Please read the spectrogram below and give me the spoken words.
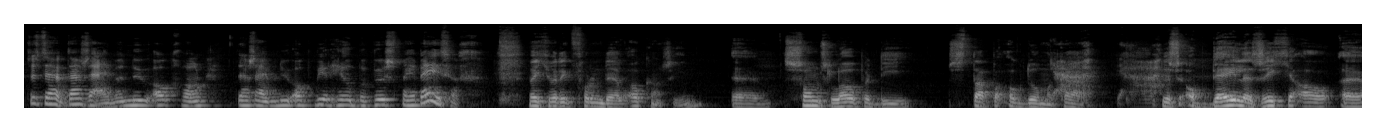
Dus daar, daar zijn we nu ook gewoon, daar zijn we nu ook weer heel bewust mee bezig. Weet je wat ik voor een deel ook kan zien? Eh, soms lopen die stappen ook door elkaar. Ja, Dus op delen zit je al eh,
